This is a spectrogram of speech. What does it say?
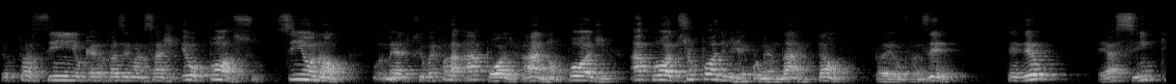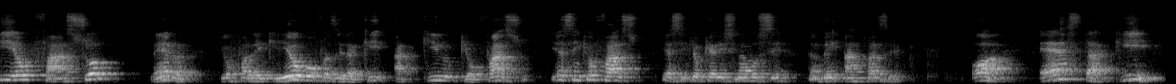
eu estou assim, eu quero fazer massagem, eu posso? Sim ou não? O médico vai falar, ah, pode, ah, não pode, ah, pode, o senhor pode me recomendar, então? Para eu fazer? Entendeu? É assim que eu faço. Lembra que eu falei que eu vou fazer aqui aquilo que eu faço? E é assim que eu faço. É assim que eu quero ensinar você também a fazer. Ó, esta aqui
